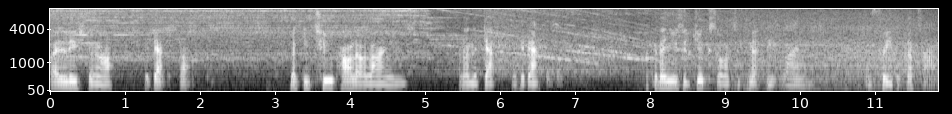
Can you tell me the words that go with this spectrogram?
by loosening off the depth stops, making two parallel lines along the depth of the desk. I could then use a jigsaw to connect these lines and free the cutout.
